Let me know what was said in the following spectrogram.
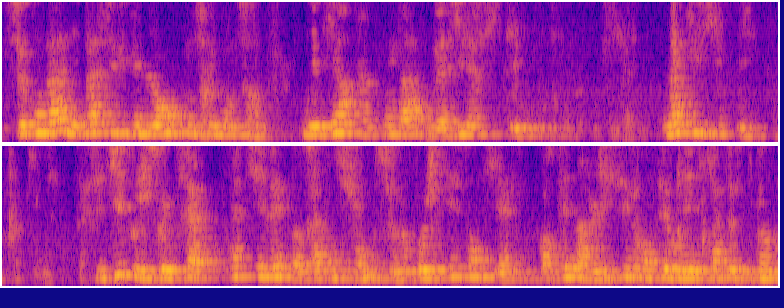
Ce combat n'est pas celui d'une langue contre une autre, mais bien un combat pour la diversité, l'inclusivité. À ce titre, je souhaiterais attirer votre attention sur le projet essentiel porté par le lycée français René Descartes de Phnom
